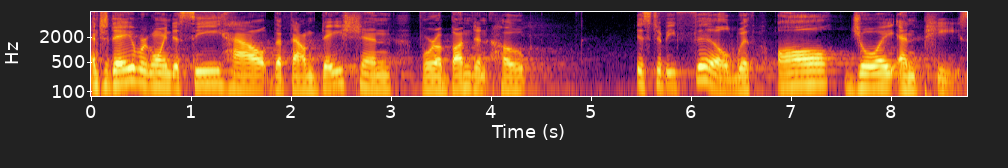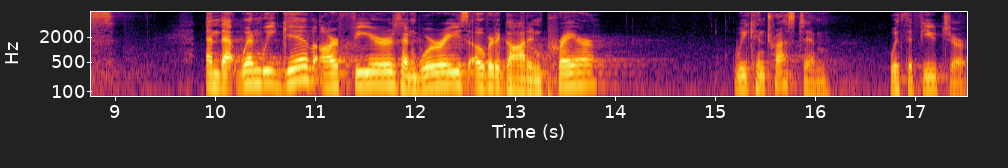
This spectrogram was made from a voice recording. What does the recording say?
And today we're going to see how the foundation for abundant hope is to be filled with all joy and peace. And that when we give our fears and worries over to God in prayer, we can trust Him with the future.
